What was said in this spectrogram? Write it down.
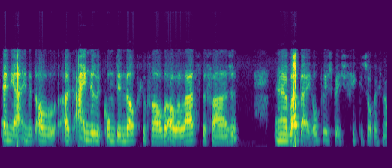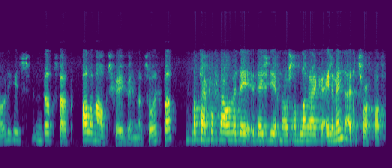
En ja, in het al, uiteindelijk komt in dat geval de allerlaatste fase, uh, waarbij ook weer specifieke zorg nodig is. Dat staat allemaal beschreven in dat zorgpad. Wat zijn voor vrouwen met de, deze diagnose dan belangrijke elementen uit het zorgpad?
